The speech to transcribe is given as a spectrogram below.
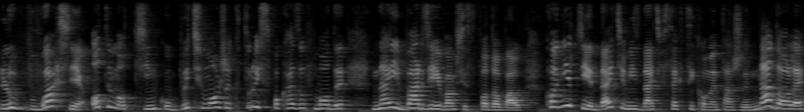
lub właśnie o tym odcinku, być może któryś z pokazów mody najbardziej Wam się spodobał. Koniecznie dajcie mi znać w sekcji komentarzy na dole,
